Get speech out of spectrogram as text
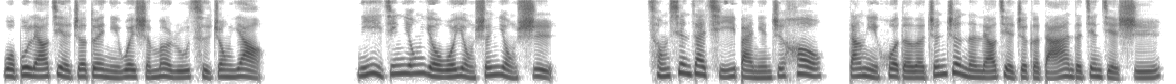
我不了解这对你为什么如此重要。你已经拥有我永生永世。从现在起一百年之后，当你获得了真正能了解这个答案的见解时，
